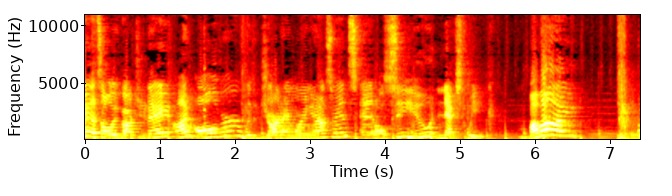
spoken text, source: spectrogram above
that's all we've got today. I'm Oliver with Jardine Morning Announcements, and I'll see you next week. Bye bye! Thank you.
